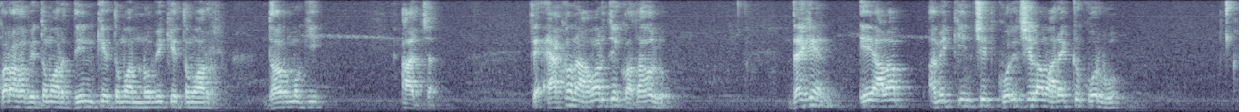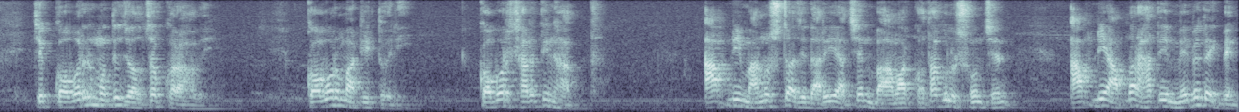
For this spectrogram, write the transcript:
করা হবে তোমার দিনকে, তোমার নবীকে, তোমার ধর্ম কি? আচ্ছা। তো এখন আমার যে কথা হলো, দেখেন এই আলাপ আমি কিঞ্চিত করেছিলাম, আরেকটু করব, যে কবরের মধ্যে জলছপ করা হবে। কবর মাটির তৈরি, কবর সাড়ে তিন হাত। আপনি মানুষটা যে দাঁড়িয়ে আছেন বা আমার কথাগুলো শুনছেন, আপনি আপনার হাতে মেপে দেখবেন,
